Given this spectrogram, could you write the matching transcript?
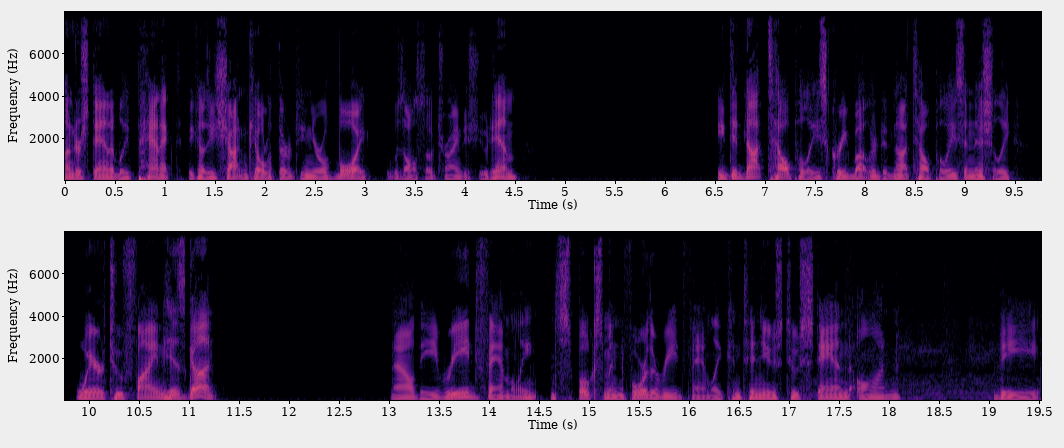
understandably panicked because he shot and killed a 13 year old boy who was also trying to shoot him. He did not tell police, Krieg Butler did not tell police initially where to find his gun. Now, the Reed family, spokesman for the Reed family, continues to stand on the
